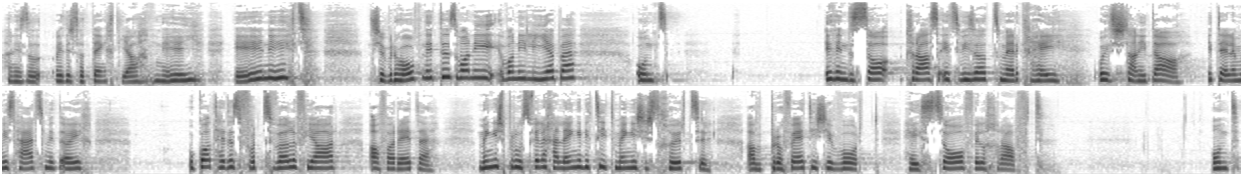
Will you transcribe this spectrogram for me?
habe ich so, wieder so gedacht, ja, nein, eh nicht. Das ist überhaupt nicht das, was ich, was ich liebe. Und ich finde es so krass, jetzt wie so zu merken, hey, jetzt stehe ich da. Ich teile mein Herz mit euch. Und Gott hat es vor zwölf Jahren zu reden. Manchmal braucht es vielleicht eine längere Zeit, manchmal ist es kürzer. Aber prophetische Worte haben so viel Kraft. Und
